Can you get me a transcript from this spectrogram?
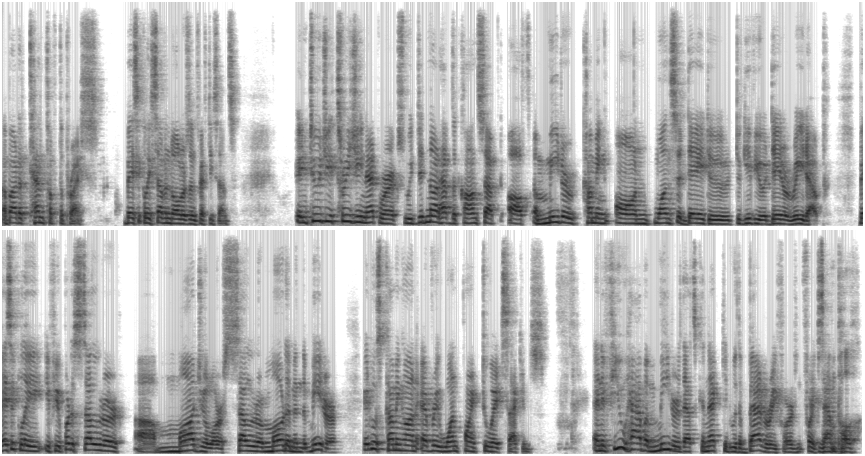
about a tenth of the price basically $7.50. In 2G, 3G networks, we did not have the concept of a meter coming on once a day to, to give you a data readout. Basically, if you put a cellular uh, module or cellular modem in the meter, it was coming on every 1.28 seconds. And if you have a meter that's connected with a battery, for, for example,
